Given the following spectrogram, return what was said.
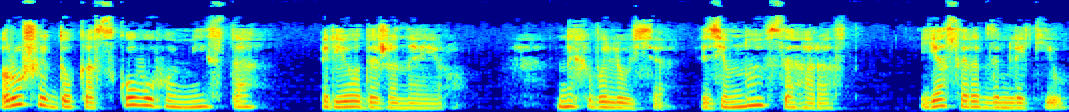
рушить до казкового міста Ріо де Жанейро. Не хвилюйся, зі мною все гаразд. Я серед земляків.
